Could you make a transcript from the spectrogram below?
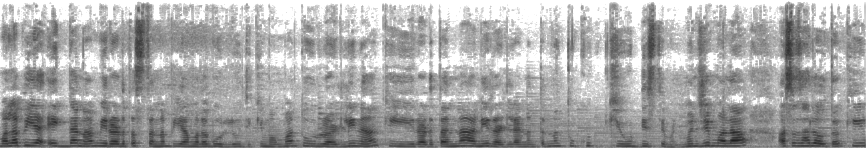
मला पिया एकदा ना मी रडत असताना पिया मला बोलली होती की मम्मा तू रडली ना की रडताना आणि रडल्यानंतर ना तू खूप क्यूट दिसते म्हणे. म्हणजे मला असं झालं होतं की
